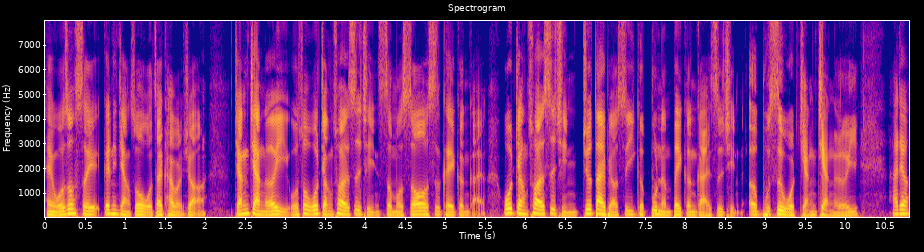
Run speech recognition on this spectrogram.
嘿，我说谁跟你讲说我在开玩笑？讲讲而已。我说我讲出来的事情什么时候是可以更改？我讲出来的事情就代表是一个不能被更改的事情，而不是我讲讲而已。他就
